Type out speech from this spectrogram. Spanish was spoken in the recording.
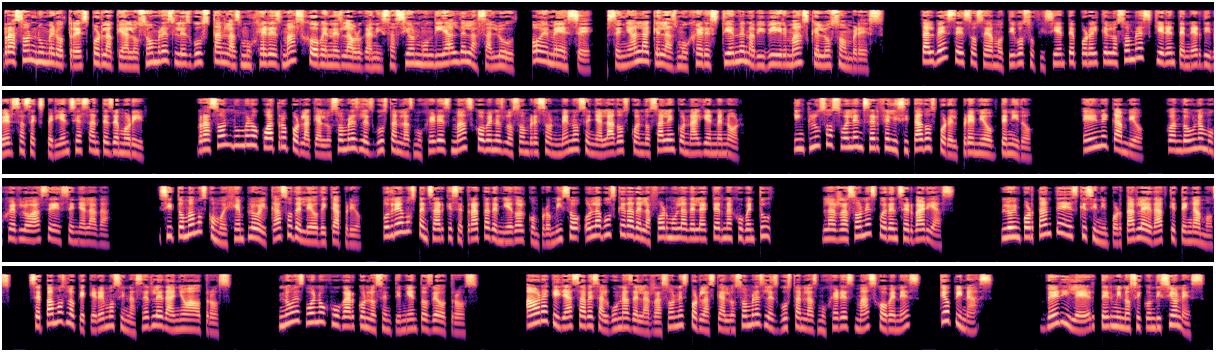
Razón número 3 por la que a los hombres les gustan las mujeres más jóvenes. La Organización Mundial de la Salud, OMS, señala que las mujeres tienden a vivir más que los hombres. Tal vez eso sea motivo suficiente por el que los hombres quieren tener diversas experiencias antes de morir. Razón número 4 por la que a los hombres les gustan las mujeres más jóvenes. Los hombres son menos señalados cuando salen con alguien menor. Incluso suelen ser felicitados por el premio obtenido. En cambio, cuando una mujer lo hace es señalada. Si tomamos como ejemplo el caso de Leo DiCaprio, podríamos pensar que se trata de miedo al compromiso o la búsqueda de la fórmula de la eterna juventud. Las razones pueden ser varias. Lo importante es que sin importar la edad que tengamos, sepamos lo que queremos sin hacerle daño a otros. No es bueno jugar con los sentimientos de otros. Ahora que ya sabes algunas de las razones por las que a los hombres les gustan las mujeres más jóvenes, ¿qué opinas? Ver y leer términos y condiciones.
